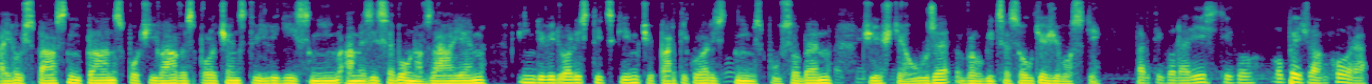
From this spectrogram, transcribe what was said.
a jehož spásný plán spočívá ve společenství lidí s ním a mezi sebou navzájem, individualistickým či partikularistním způsobem, či ještě hůře v logice soutěživosti. Particolaristico o peggio ancora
